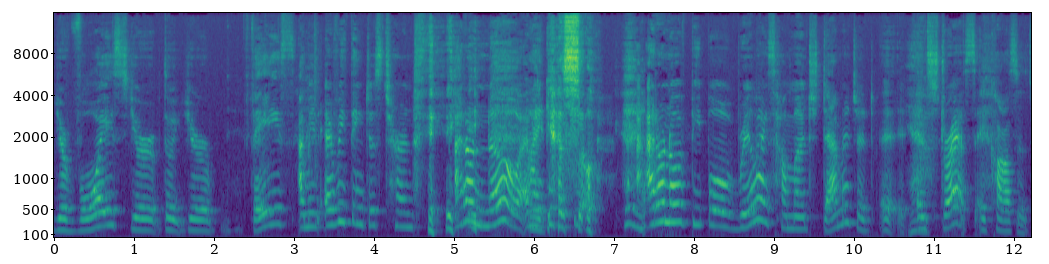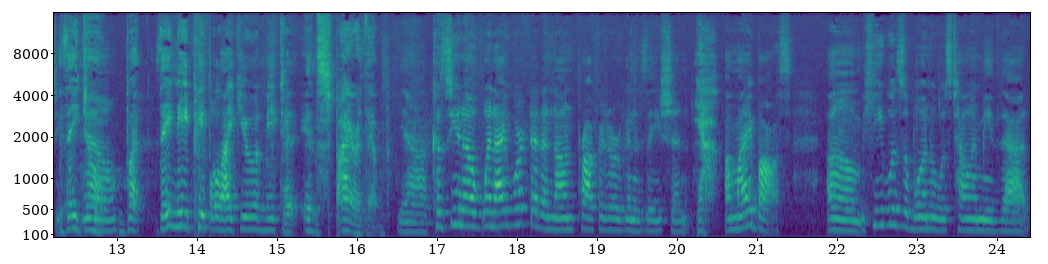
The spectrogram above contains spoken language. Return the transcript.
your voice your the your face i mean everything just turns i don't know i mean I guess so. I don't know if people realize how much damage it, it, Yeah. and stress it causes you. They don't, know? but they need people like you and me to inspire them. Yeah, because you know when I worked at a nonprofit organization, Yeah. uh, my boss, um, he was the one who was telling me that,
